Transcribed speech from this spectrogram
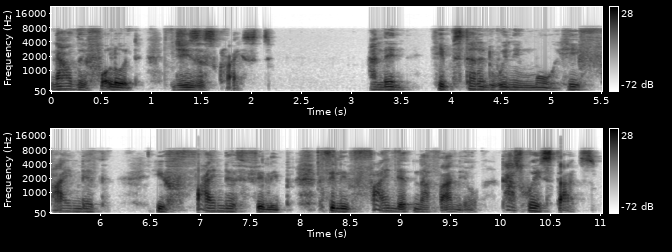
Now they followed Jesus Christ. And then he started winning more. He findeth, he findeth Philip. Philip findeth Nathaniel. That's where it starts.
